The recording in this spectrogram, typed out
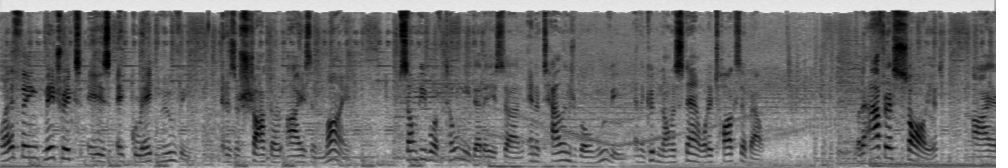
Well, I think Matrix is a great movie. It is a shock to our eyes and mind. Some people have told me that it's an unintelligible movie and I couldn't understand what it talks about. But after I saw it, I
